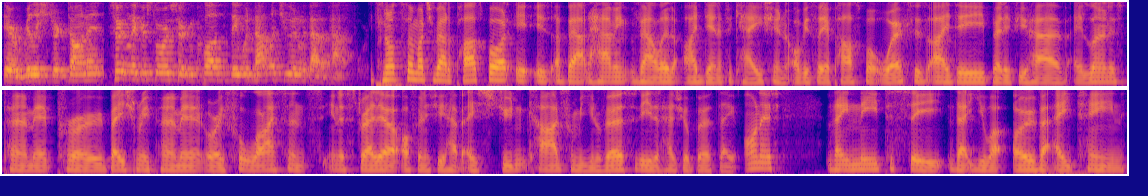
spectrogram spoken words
they were really strict on it. Certain liquor stores, certain clubs, they would not let you in without a passport. It's not so much about a passport, it is about having valid identification. Obviously, a passport works as ID, but if you have a learner's permit, probationary permit, or a full license in Australia, often if you have a student card from a university that has your birthday on it, they need to see that you are over 18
